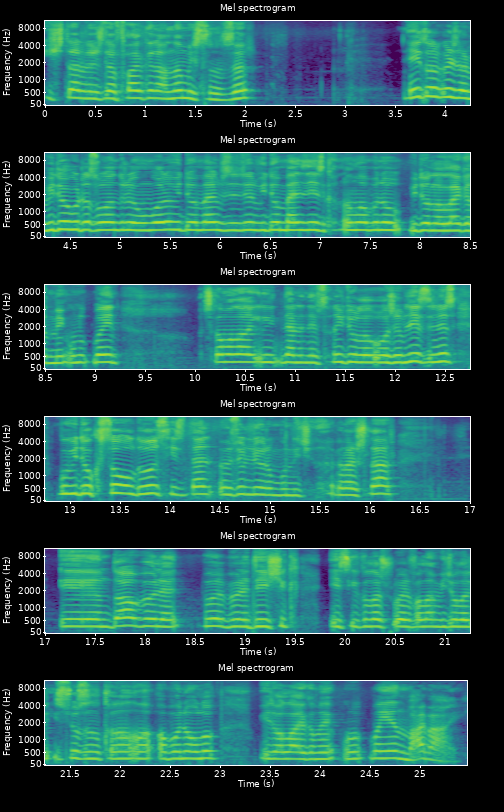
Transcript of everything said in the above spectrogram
İşte arkadaşlar farkını anlamışsınızdır. Neyse arkadaşlar video burada sonlandırıyorum. Umarım video beğenmişsinizdir. Video beğendiyseniz kanalıma abone olup videolara like atmayı unutmayın. Açıklamalar linklerden efsane videolara ulaşabilirsiniz. Bu video kısa oldu. Sizden özür diliyorum bunun için arkadaşlar. Ee, daha böyle böyle böyle değişik eski Clash Royale falan videoları istiyorsanız kanalıma abone olup videolara like atmayı unutmayın. Bay bay.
